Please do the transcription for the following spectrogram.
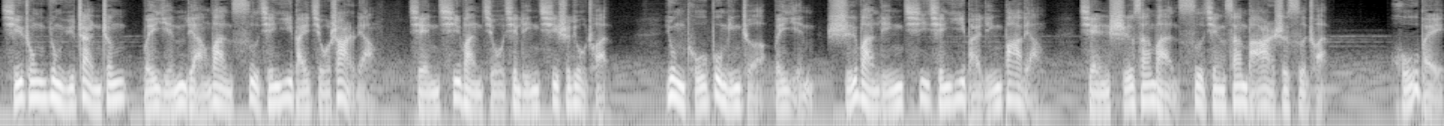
其中用于战争为银两万四千一百九十二两，钱七万九千零七十六串，用途不明者为银十万零七千一百零八两，钱十三万四千三百二十四串。湖北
